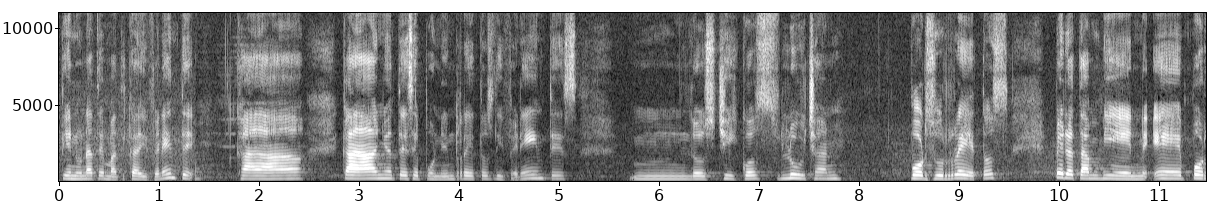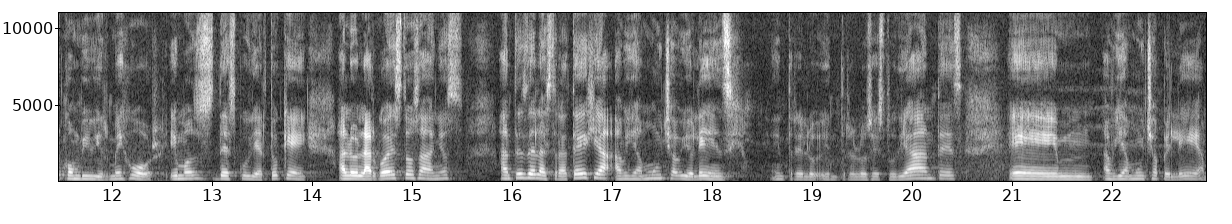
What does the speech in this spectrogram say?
tiene una temática diferente, cada, cada año se ponen retos diferentes, mm, los chicos luchan por sus retos, pero también eh, por convivir mejor. Hemos descubierto que a lo largo de estos años, antes de la estrategia, había mucha violencia entre, los estudiantes, em, había mucha pelea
